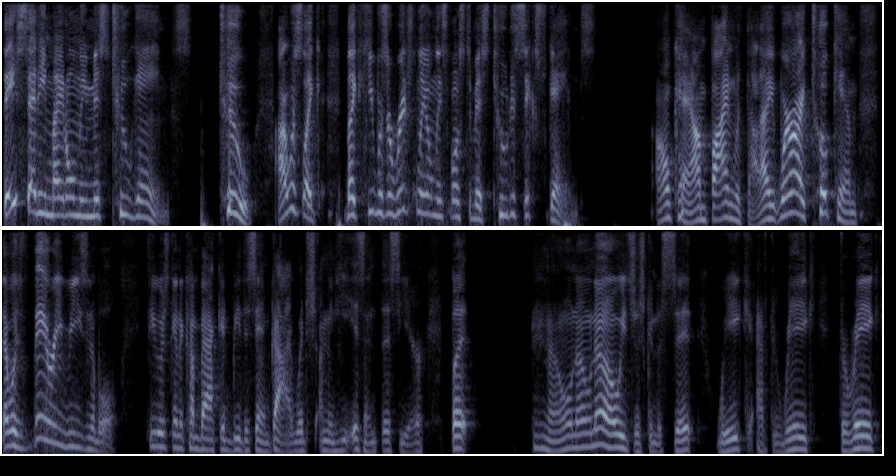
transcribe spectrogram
They said he might only miss two games. Two. I was like, like, he was originally only supposed to miss two to six games. Okay, I'm fine with that. I where I took him, that was very reasonable. If he was going to come back and be the same guy, which I mean he isn't this year, but no, no, no. He's just going to sit week after week after week,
